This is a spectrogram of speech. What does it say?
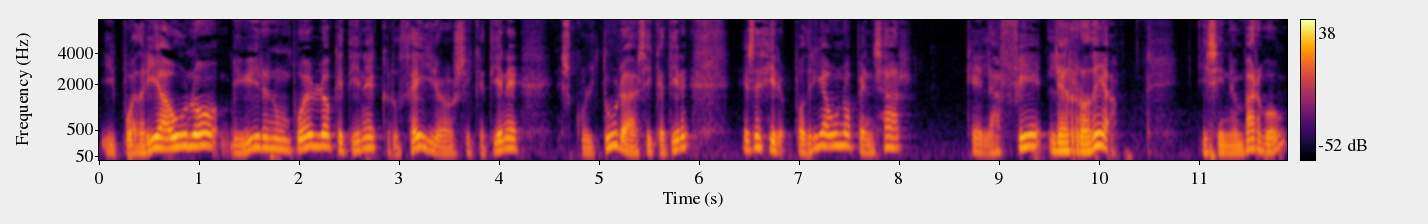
y podría uno vivir en un pueblo que tiene cruceros y que tiene esculturas y que tiene... Es decir, podría uno pensar que la fe le rodea. Y sin embargo,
